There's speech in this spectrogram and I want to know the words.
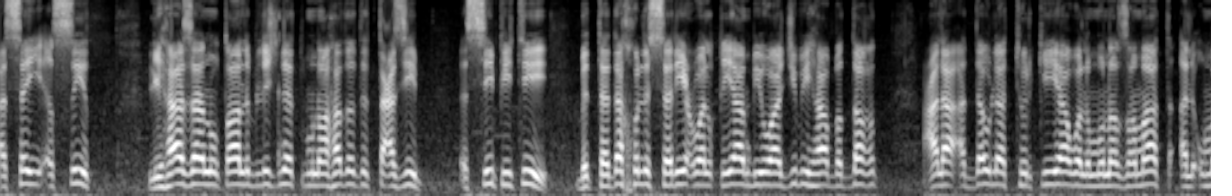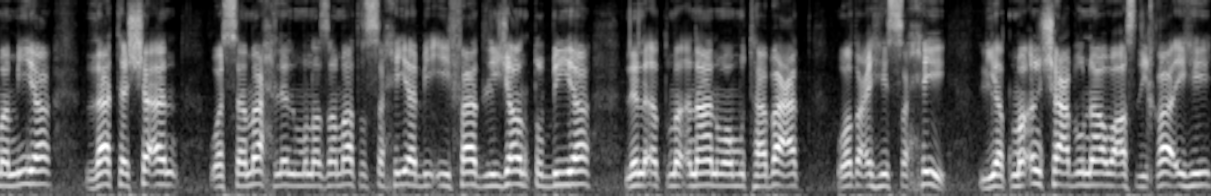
السيء الصيت. لهذا نطالب لجنة مناهضة التعذيب ال CPT بالتدخل السريع والقيام بواجبها بالضغط على الدولة التركية والمنظمات الأممية ذات الشأن والسماح للمنظمات الصحية بإيفاد لجان طبية للإطمئنان ومتابعة وضعه الصحي ليطمئن شعبنا وأصدقائه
